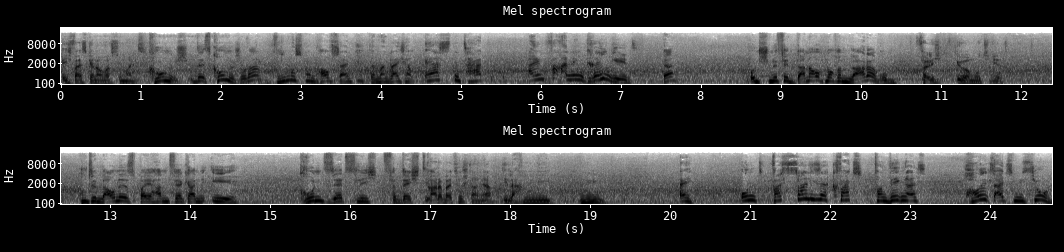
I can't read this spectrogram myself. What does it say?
ich weiß genau, was du meinst. Komisch. Das ist komisch, oder? Wie muss man drauf sein, wenn man gleich am ersten Tag einfach an den Grill geht? Ja. Und schnüffelt dann auch noch im Lager rum. Völlig übermotiviert. Gute Laune ist bei Handwerkern eh grundsätzlich verdächtig. Gerade bei Tischlern, ja? Die lachen nie. Nie. Ey, und was soll dieser Quatsch von wegen als Holz als Mission?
